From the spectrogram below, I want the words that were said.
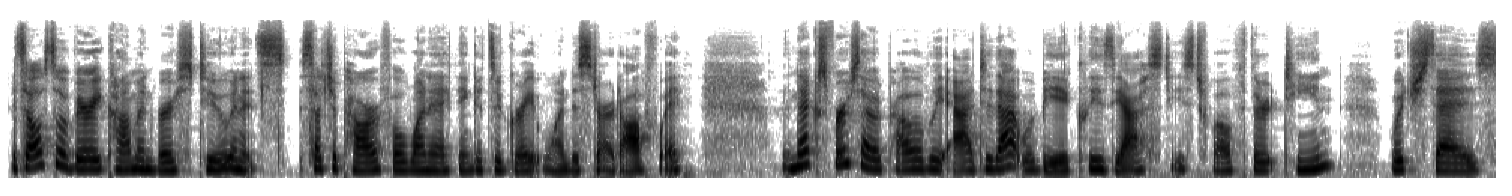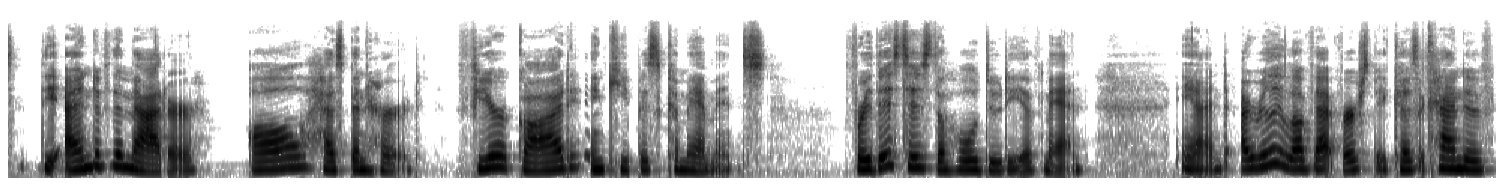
It's also a very common verse, too, and it's such a powerful one, and I think it's a great one to start off with. The next verse I would probably add to that would be Ecclesiastes 12:13, which says, "The end of the matter, all has been heard. Fear God and keep his commandments, for this is the whole duty of man." And I really love that verse because it kind of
